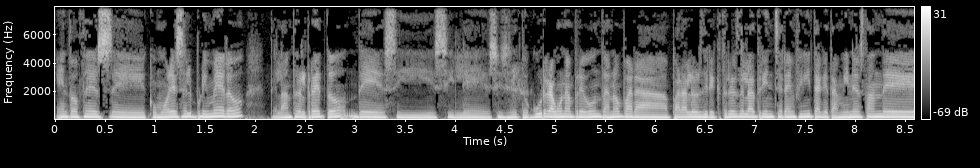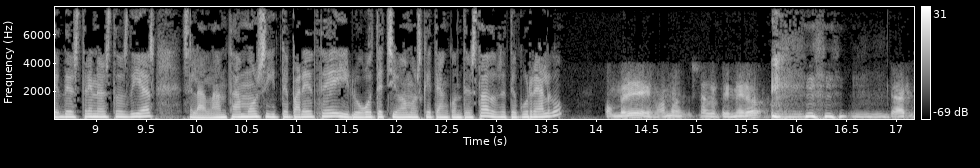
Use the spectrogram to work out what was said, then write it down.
entonces eh, como eres el primero te lanzo el reto de si si, le, si se te ocurre alguna pregunta no para para los directores de la trinchera infinita que también están de, estreno estos días, se las lanzamos si te parece y luego te chivamos que te han contestado. ¿Se te ocurre algo? Hombre, vamos, o lo primero, dar,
